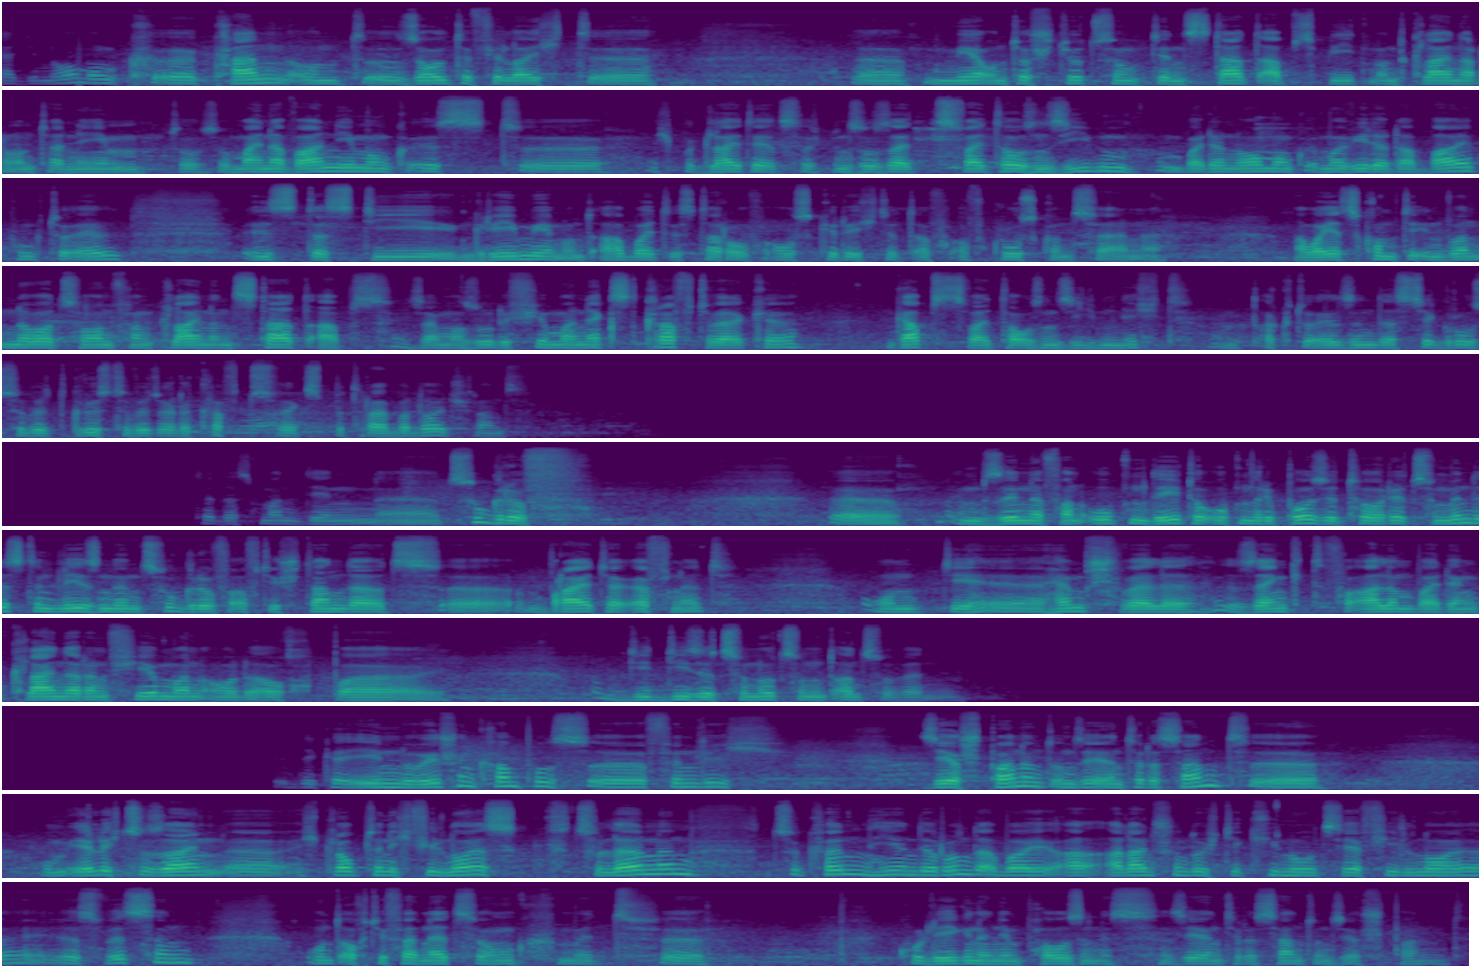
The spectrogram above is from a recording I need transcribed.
Ja, die Normung äh, kann und äh, sollte vielleicht äh, mehr Unterstützung den Start-ups bieten und kleineren Unternehmen. So, so meine Wahrnehmung ist, ich begleite jetzt, ich bin so seit 2007 bei der Normung immer wieder dabei, punktuell, ist, dass die Gremien und Arbeit ist darauf ausgerichtet, auf, auf Großkonzerne. Aber jetzt kommt die Innovation von kleinen Start-ups. Ich sage mal so, die Firma Next Kraftwerke gab es 2007 nicht. Und aktuell sind das der große, größte virtuelle Kraftwerksbetreiber Deutschlands. Dass man den äh, Zugriff äh, im Sinne von Open Data, Open Repository, zumindest den lesenden Zugriff auf die Standards äh, breit eröffnet und die äh, Hemmschwelle senkt, vor allem bei den kleineren Firmen oder auch bei die, diese zu nutzen und anzuwenden. DKE Innovation Campus äh, finde ich sehr spannend und sehr interessant. Äh, um ehrlich zu sein, äh, ich glaubte nicht viel Neues zu lernen zu können hier in der Runde, aber äh, allein schon durch die Keynote sehr viel neues Wissen und auch die Vernetzung mit äh, Kollegen in den Pausen ist sehr interessant und sehr spannend.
